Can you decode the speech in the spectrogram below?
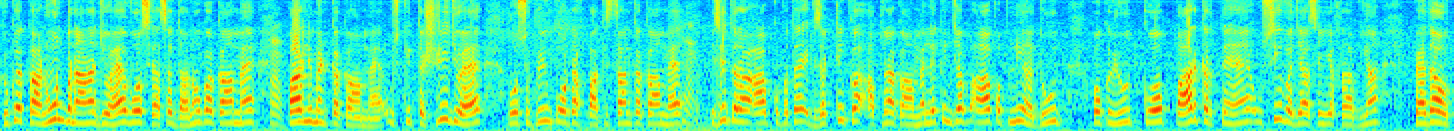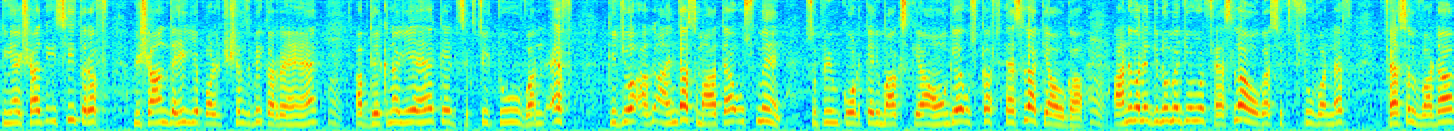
क्योंकि कानून बनाना जो है वो सियासतदानों का काम है पार्लियामेंट का काम है। उसकी तशरी जो है वो सुप्रीम कोर्ट ऑफ़ पाकिस्तान का काम है। इसी तरह आपको पता है एग्जेक्टिव का अपना काम है लेकिन जब आप अपनी हदूद और कयूद को पार करते हैं उसी वजह से ये खराबियाँ पैदा होती हैं शायद इसी तरफ़ निशानदेही ये पॉलिटिशियंस भी कर रहे हैं अब देखना यह है कि सिक्सटी टू वन एफ़ कि जो आइंदा समात है उसमें सुप्रीम कोर्ट के रिमार्क्स क्या होंगे उसका फैसला क्या होगा हम्म। आने वाले दिनों में जो फैसला होगा सिक्स टू वन एफ़ फैसल वाडा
